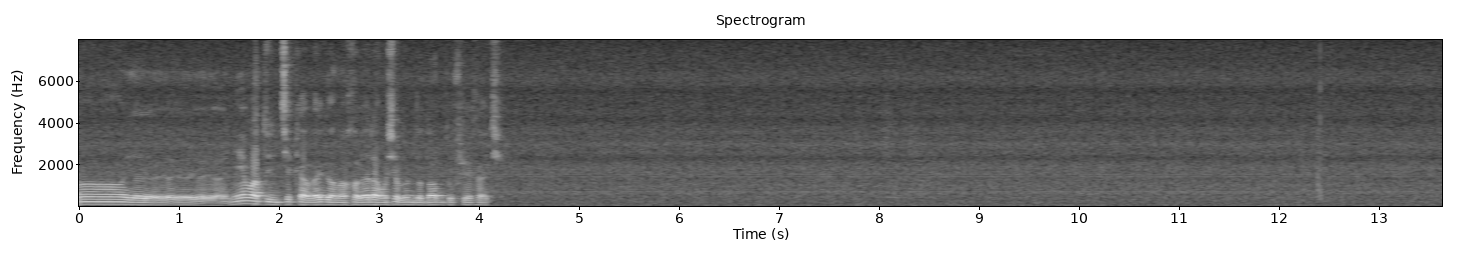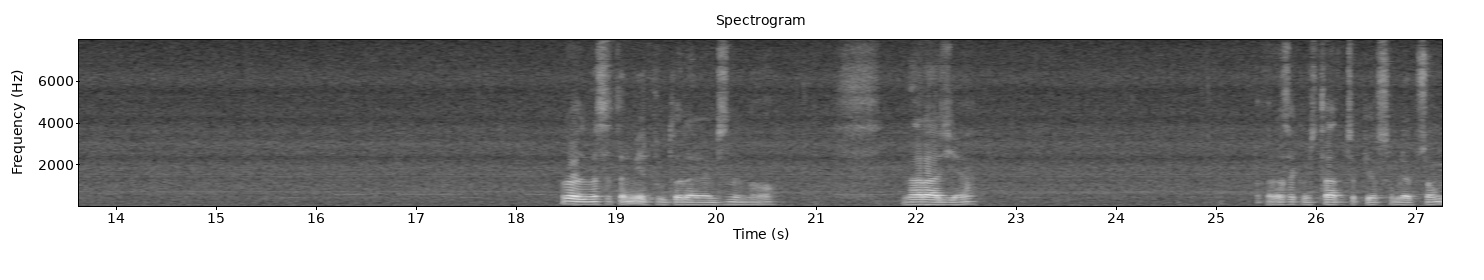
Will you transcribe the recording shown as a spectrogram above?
Oj, oj, oj, oj, oj, oj. Nie ma tu nic ciekawego, no cholera, musiałbym do nordów jechać. Wezmę sobie ten miecz półtora ręczny, no. Na razie. Oraz jakąś tarczę pierwszą, lepszą.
